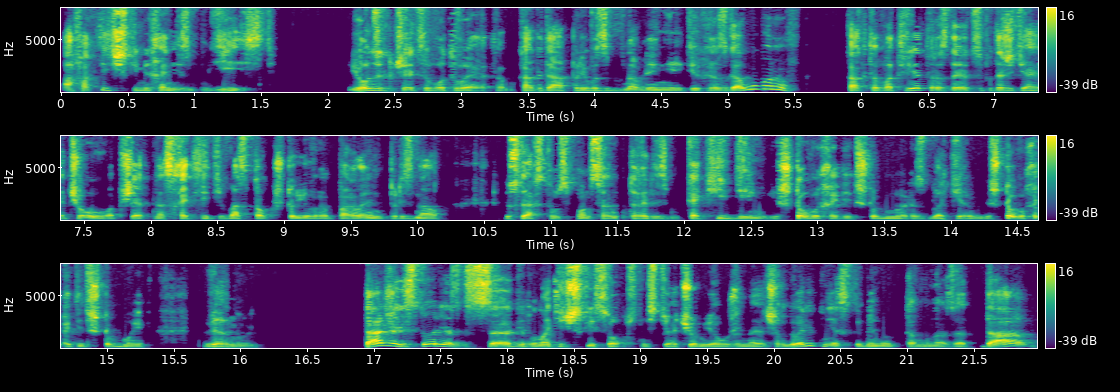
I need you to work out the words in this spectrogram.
а фактически механизм есть. И он заключается вот в этом, когда при возобновлении этих разговоров как-то в ответ раздается, подождите, а что вы вообще от нас хотите? Восток, что Европарламент признал государственным спонсором терроризма. Какие деньги? Что вы хотите, чтобы мы разблокировали? Что вы хотите, чтобы мы вернули? Та же история с дипломатической собственностью, о чем я уже начал говорить несколько минут тому назад. Да,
